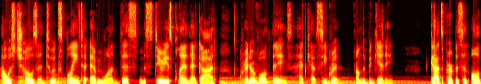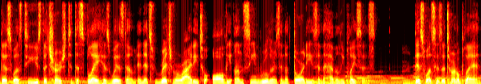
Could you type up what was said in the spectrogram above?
I was chosen to explain to everyone this mysterious plan that God, the creator of all things, had kept secret from the beginning. God's purpose in all this was to use the church to display his wisdom in its rich variety to all the unseen rulers and authorities in the heavenly places. This was his eternal plan,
